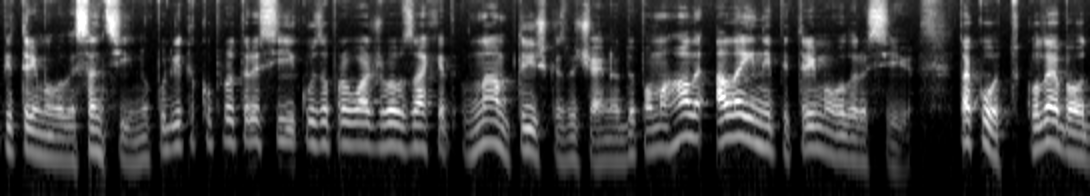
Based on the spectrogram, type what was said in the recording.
підтримували санкційну політику проти Росії, яку запроваджував Захід. Нам трішки, звичайно, допомагали, але й не підтримували Росію. Так от, Колеба от,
